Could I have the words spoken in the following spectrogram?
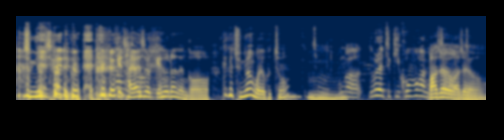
중요시하는 것 같아요. 이렇게 자연스럽게 흐르는 거. 그게 중요한 거예요, 그쵸? 그쵸. 음. 뭔가 노래 듣기 거부감이 맞아요, 없잖아요. 맞아요.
